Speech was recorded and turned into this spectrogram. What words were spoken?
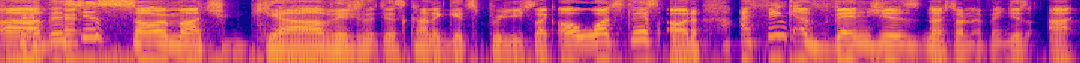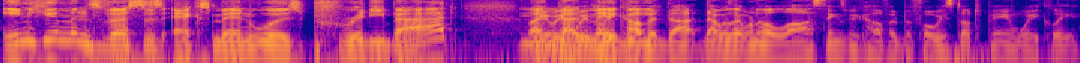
uh, there's just so much garbage that just kind of gets produced. Like, oh, what's this? Oh, no. I think Avengers. No, sorry, not Avengers. Uh, Inhumans versus X Men was pretty bad. Like Yeah, we, that we, we covered that. That was like one of the last things we covered before we stopped being weekly.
